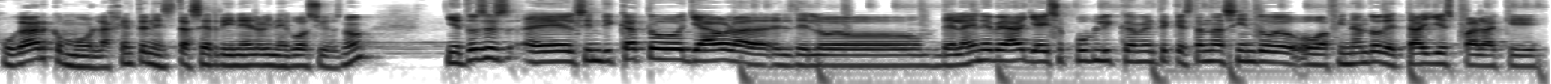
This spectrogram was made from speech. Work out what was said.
jugar como la gente necesita hacer dinero y negocios, ¿no? Y entonces eh, el sindicato ya ahora, el de, lo, de la NBA, ya hizo públicamente que están haciendo o afinando detalles para que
